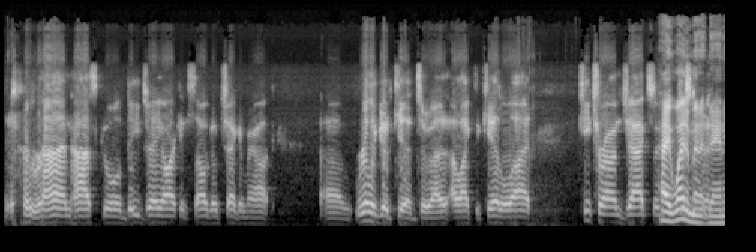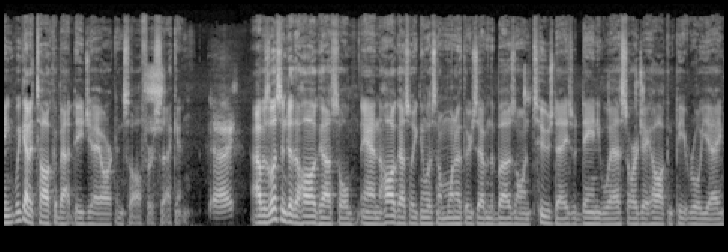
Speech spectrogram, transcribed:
A name. Ryan High School, DJ Arkansas. Go check him out. Uh, really good kid too. I, I like the kid a lot. Ketron Jackson. Hey, wait a minute, Danny. We got to talk about DJ Arkansas for a second. I was listening to the Hog Hustle, and the Hog Hustle you can listen on 1037 The Buzz on Tuesdays with Danny West, RJ Hawk, and Pete Roulier.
